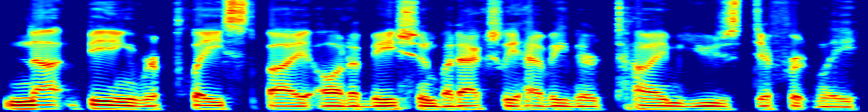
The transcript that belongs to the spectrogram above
not being replaced by automation, but actually having their time used differently.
